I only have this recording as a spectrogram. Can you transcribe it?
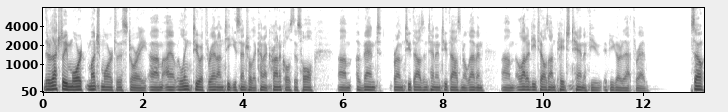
there's actually more, much more to this story. Um, I linked to a thread on Tiki Central that kind of chronicles this whole um, event from 2010 and 2011. Um, a lot of details on page 10 if you if you go to that thread. So,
